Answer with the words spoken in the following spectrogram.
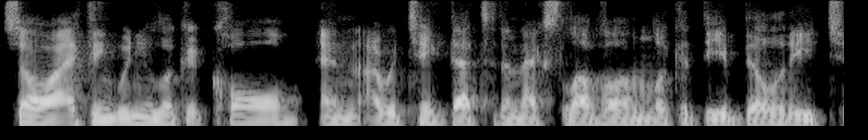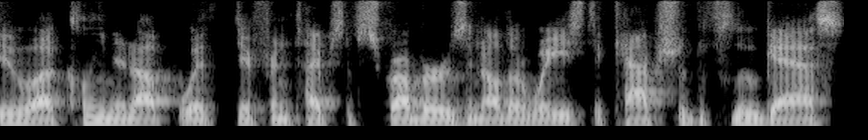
So I think when you look at coal, and I would take that to the next level and look at the ability to uh, clean it up with different types of scrubbers and other ways to capture the flue gas,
